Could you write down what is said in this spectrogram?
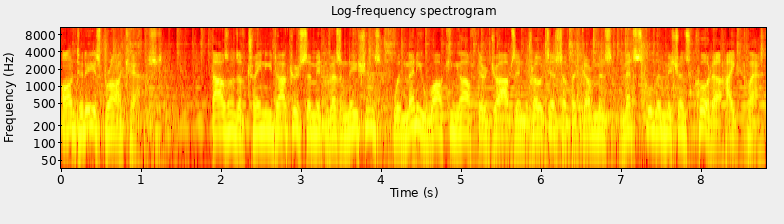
On today's broadcast, thousands of trainee doctors submit resignations, with many walking off their jobs in protest of the government's med school admissions quota hike plan.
